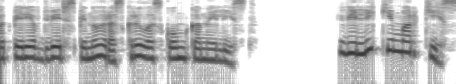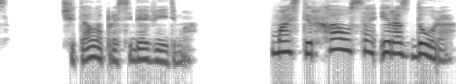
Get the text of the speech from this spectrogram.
подперев дверь спиной, раскрыла скомканный лист. «Великий маркиз», — читала про себя ведьма. «Мастер хаоса и раздора,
